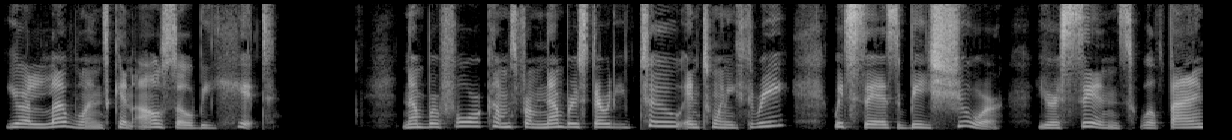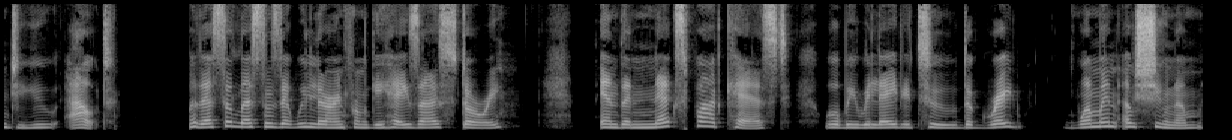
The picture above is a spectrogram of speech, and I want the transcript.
Your loved ones can also be hit. Number four comes from Numbers 32 and 23, which says, Be sure your sins will find you out. Well, that's the lessons that we learned from Gehazi's story. And the next podcast will be related to the great woman of Shunem,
